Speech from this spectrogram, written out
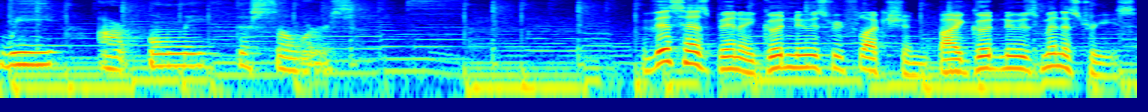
We are only the sowers. This has been a Good News Reflection by Good News Ministries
